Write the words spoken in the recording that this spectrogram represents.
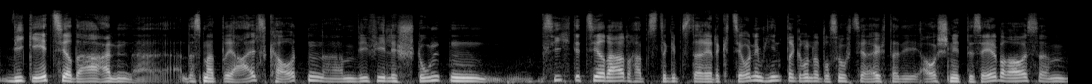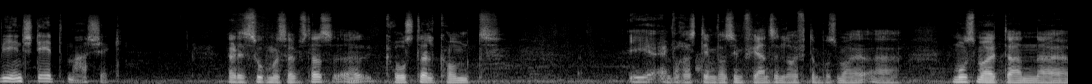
wie geht es ihr da an, an das Material scouten? Ähm, wie viele Stunden sichtet ihr da? Oder da gibt es da Redaktion im Hintergrund oder sucht ihr euch da die Ausschnitte selber aus? Ähm, wie entsteht Maschek? Ja, das suchen wir selbst aus. Ein äh, Großteil kommt eh einfach aus dem, was im Fernsehen läuft. Da muss man, äh, muss man dann äh,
